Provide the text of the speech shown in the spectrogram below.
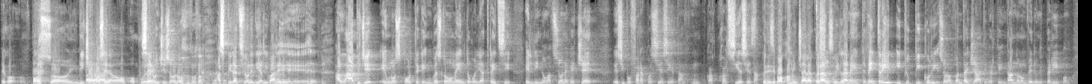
Ecco, posso Beh, diciamo se, oppure... se non ci sono aspirazioni di arrivare all'apice, è uno sport che in questo momento con gli attrezzi e l'innovazione che c'è eh, si può fare a qualsiasi età, mm. a qualsiasi età. Quindi si può cominciare a qualsiasi Tranquillamente, età. mentre i, i, più piccoli sono avvantaggiati perché intanto non vedono il pericolo.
